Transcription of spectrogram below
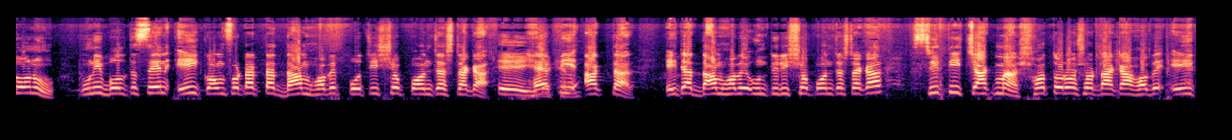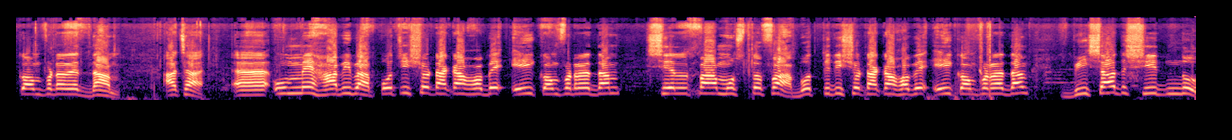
তনু উনি বলতেছেন এই কমফোর্টারটার দাম হবে পঁচিশশো পঞ্চাশ টাকা। এই হ্যাপি আক্তার এইটার দাম হবে উনত্রিশশো পঞ্চাশ টাকা। স্মৃতি চাকমা, সতেরোশো টাকা হবে এই কমফোর্টারের দাম। আচ্ছা উম্মে হাবিবা, পঁচিশশো টাকা হবে এই কমফোর্টারের দাম। শেলপা মোস্তফা, বত্রিশশো টাকা হবে এই কমফোর্টারের দাম। বিষাদ সিন্ধু,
